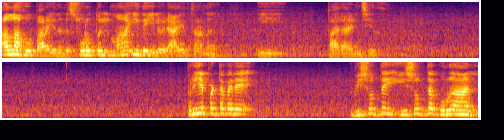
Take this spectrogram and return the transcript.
അള്ളാഹു പറയുന്നുണ്ട്. സൂറത്തുൽ മായിദയിൽ ഒരായത്താണ് ഈ പാരായണം ചെയ്തത്. പ്രിയപ്പെട്ടവരെ വിശുദ്ധ വിശുദ്ധ ഖുർആൻ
